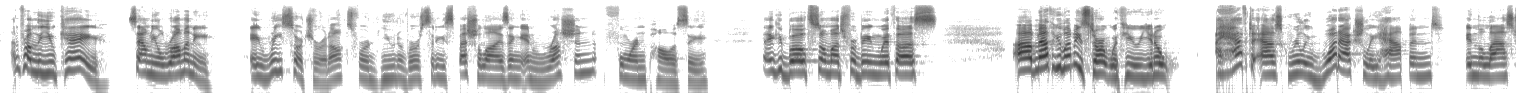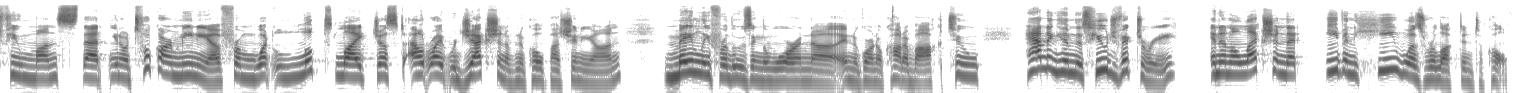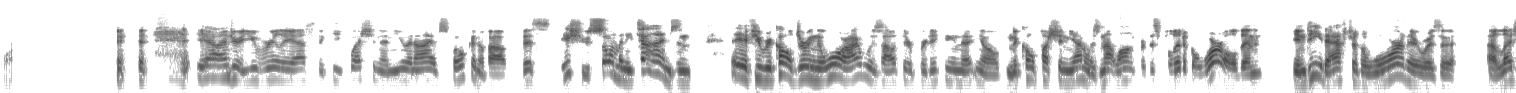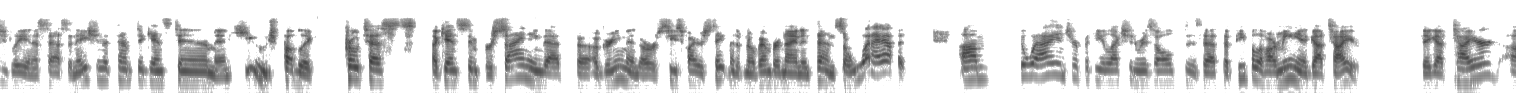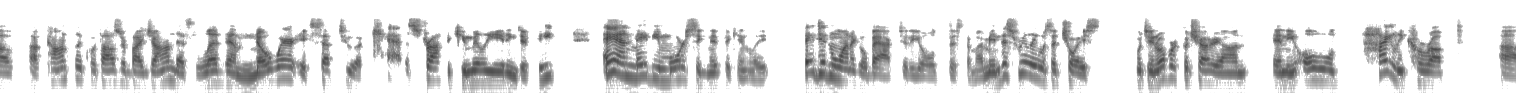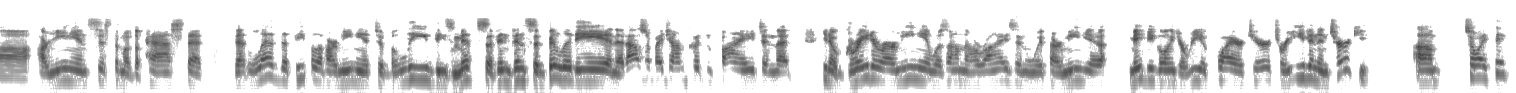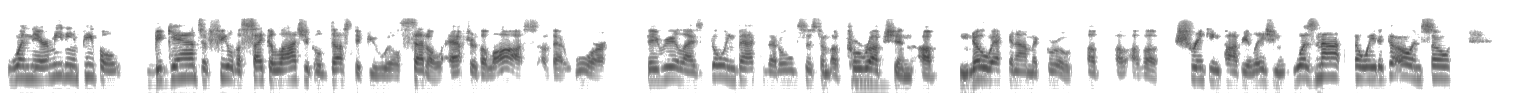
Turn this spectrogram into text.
and from the UK, Samuel Ramani, a researcher at Oxford University specializing in Russian foreign policy. Thank you both so much for being with us. Uh, Matthew, let me start with you. You know, I have to ask really what actually happened in the last few months that, you know, took Armenia from what looked like just outright rejection of Nikol Pashinyan, mainly for losing the war in, uh, in Nagorno-Karabakh, to handing him this huge victory in an election that even he was reluctant to call for. yeah, Andrea, you've really asked the key question, and you and I have spoken about this issue so many times. And if you recall, during the war, I was out there predicting that you know Nikol Pashinyan was not long for this political world, and indeed, after the war, there was a allegedly an assassination attempt against him, and huge public protests against him for signing that uh, agreement or ceasefire statement of November 9 and 10. So what happened? Um, the way I interpret the election results is that the people of Armenia got tired. They got mm-hmm. tired of a conflict with Azerbaijan that's led them nowhere except to a catastrophic, humiliating defeat. And maybe more significantly, they didn't want to go back to the old system. I mean, this really was a choice between Robert Kocharyan and the old, highly corrupt uh, Armenian system of the past that that led the people of Armenia to believe these myths of invincibility and that Azerbaijan couldn't fight and that you know greater Armenia was on the horizon with Armenia maybe going to reacquire territory even in Turkey. Um, so I think when the Armenian people began to feel the psychological dust, if you will, settle after the loss of that war, they realized going back to that old system of corruption, of no economic growth, of, of, of a shrinking population was not the way to go. And so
